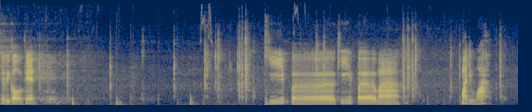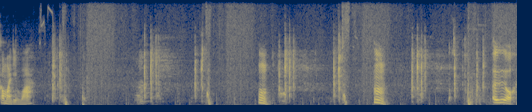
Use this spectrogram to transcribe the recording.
here we go again คีเปอร์คีเปอร์มา มาดิวะ ก็มาดิวะ อืม อืมเออโอเค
